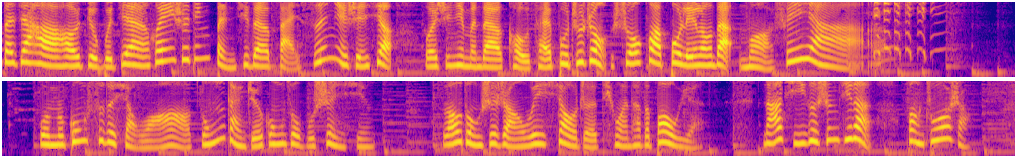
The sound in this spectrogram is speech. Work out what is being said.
大家好，好久不见，欢迎收听本期的百思女神秀，我是你们的口才不出众、说话不玲珑的莫菲呀。我们公司的小王啊，总感觉工作不顺心。老董事长微笑着听完他的抱怨，拿起一个生鸡蛋放桌上，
